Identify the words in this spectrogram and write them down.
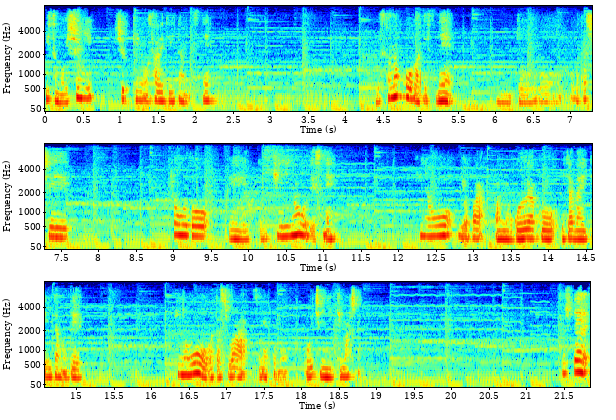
いつも一緒に出勤をされていたんですね。でその子がですね、うんと、私、ちょうど、えっ、ー、と、昨日ですね、昨日呼ば、あの、ご予約をいただいていたので、昨日私はその子のお家に行きました。そして、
